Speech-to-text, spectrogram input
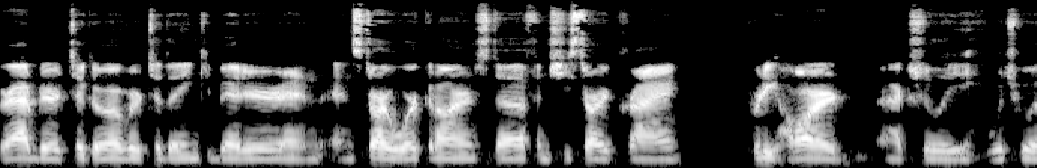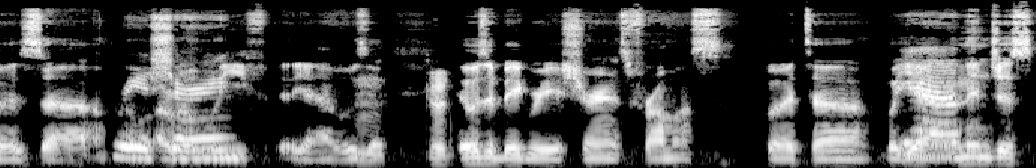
Grabbed her, took her over to the incubator, and and started working on her and stuff. And she started crying pretty hard actually, which was uh, a, a, relief. Yeah, it was mm, a good. It was a big reassurance from us. But uh, but yeah. yeah, and then just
